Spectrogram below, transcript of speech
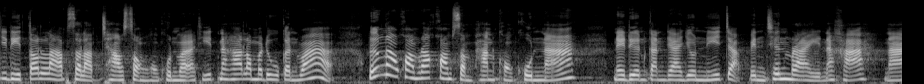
ยินดีต้อนรับสลับชาวสองของคุณวันอาทิตย์นะคะ เรามาดูกันว่า เรื่องราวความรักความสัมพันธ์ของคุณนะ ในเดือนกันยายนนี้จะเป็นเช่นไรนะคะนะ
